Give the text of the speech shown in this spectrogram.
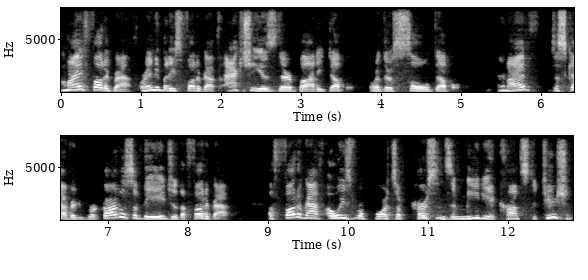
My photograph or anybody's photograph actually is their body double or their soul double. And I've discovered, regardless of the age of the photograph, a photograph always reports a person's immediate constitution.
